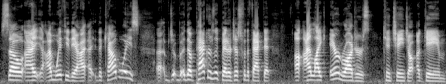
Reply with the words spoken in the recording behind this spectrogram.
So I I'm with you there. I, I, the Cowboys, uh, the Packers look better just for the fact that uh, I like Aaron Rodgers can change a, a game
